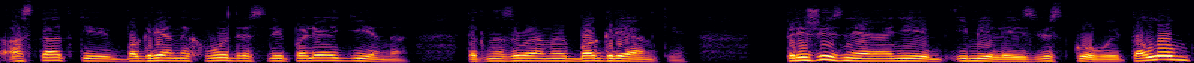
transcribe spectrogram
остатки багряных водорослей палеогена, так называемые багрянки. При жизни они имели известковый талом,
